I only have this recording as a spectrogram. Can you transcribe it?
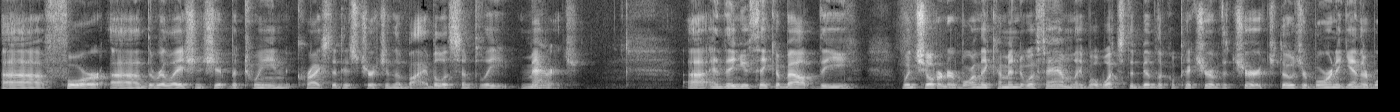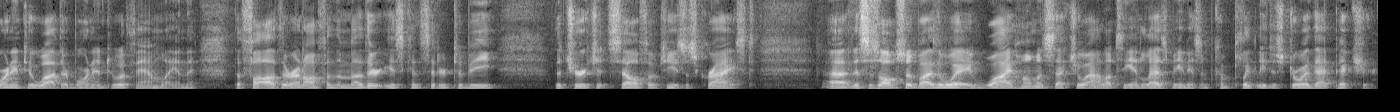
uh, for uh, the relationship between Christ and His church in the Bible is simply marriage. Uh, and then you think about the when children are born, they come into a family. Well, what's the biblical picture of the church? Those are born again. They're born into what? They're born into a family, and the the father and often the mother is considered to be the church itself of Jesus Christ. Uh, this is also, by the way, why homosexuality and lesbianism completely destroy that picture.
